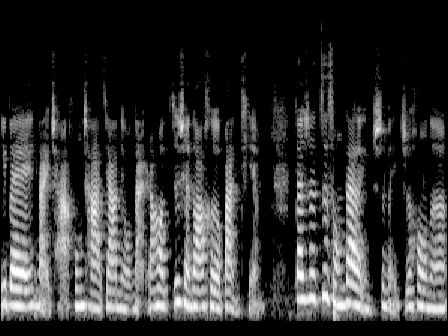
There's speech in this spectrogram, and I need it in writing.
一杯奶茶，红茶加牛奶，然后之前都要喝半天。但是自从带了隐适美之后呢，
